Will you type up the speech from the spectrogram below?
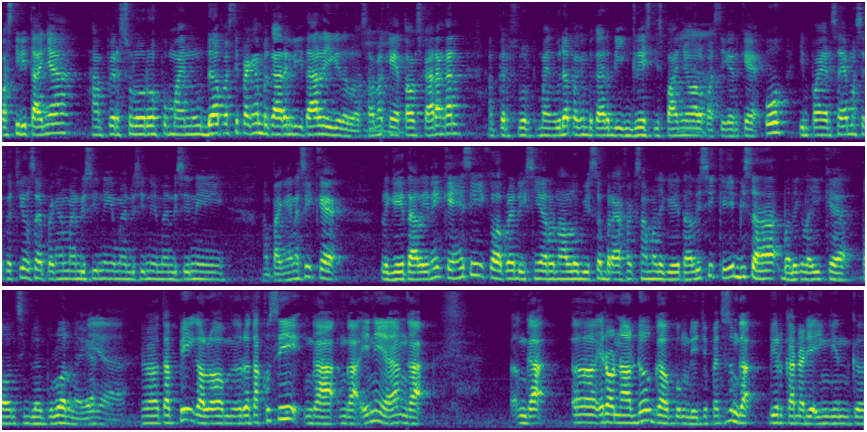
pasti ditanya hampir seluruh pemain muda pasti pengen berkarir di Italia gitu loh. Sama kayak tahun sekarang kan hampir seluruh pemain muda pengen berkarir di Inggris, di Spanyol pasti kan kayak oh impian saya masih kecil saya pengen main di sini, main di sini, main di sini. Nah, pengennya sih kayak Liga Italia ini kayaknya sih kalau prediksinya Ronaldo bisa berefek sama Liga Italia sih kayaknya bisa balik lagi kayak tahun 90-an lah ya. Iya. Ya, tapi kalau menurut aku sih nggak nggak ini ya nggak nggak eh, Ronaldo gabung di Juventus nggak pure karena dia ingin ke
